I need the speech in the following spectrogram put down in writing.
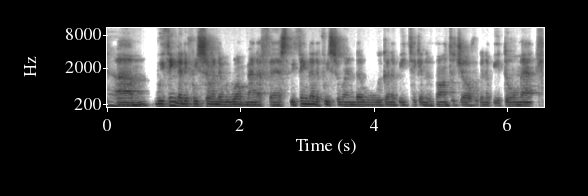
Yeah. Um, we think that if we surrender, we won't manifest. We think that if we surrender, we're going to be taken advantage of. We're going to be a doormat.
